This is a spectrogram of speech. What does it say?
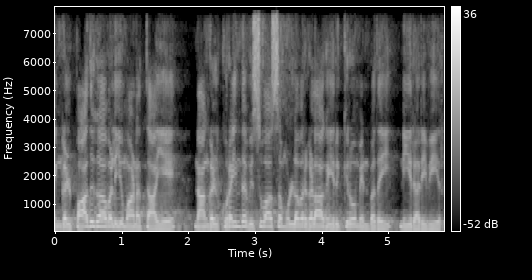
எங்கள் பாதுகாவலியுமான தாயே நாங்கள் குறைந்த விசுவாசம் உள்ளவர்களாக இருக்கிறோம் என்பதை நீர் அறிவீர்.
